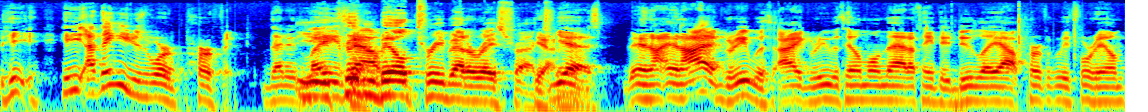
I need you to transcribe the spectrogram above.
he, he. I think he used the word perfect. That it You lays couldn't out build three better racetracks. Yeah. Yes, and I, and I agree with I agree with him on that. I think they do lay out perfectly for him.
